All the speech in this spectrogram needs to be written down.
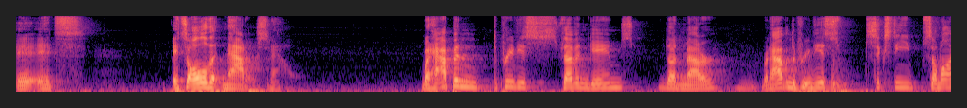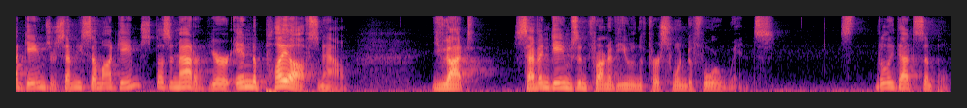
it's it's all that matters now. What happened the previous seven games doesn't matter. What happened the previous 60 some odd games or 70 some odd games doesn't matter. You're in the playoffs now. You've got seven games in front of you, and the first one to four wins. It's really that simple.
